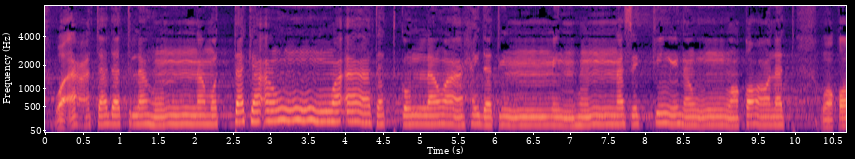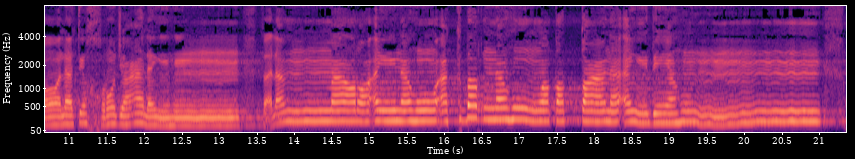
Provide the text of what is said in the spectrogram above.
وأعتدت لهن متكأ وآتت كل واحدة منهن سكينا وقالت وقالت اخرج عليهن. فلما رأينه أكبرنه وقطعن أيديهن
